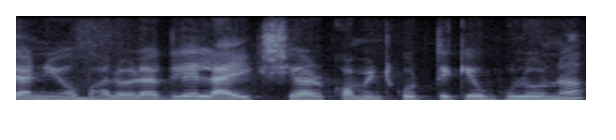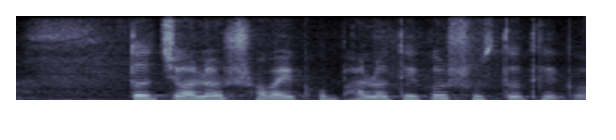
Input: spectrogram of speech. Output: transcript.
জানিও। ভালো লাগলে লাইক শেয়ার কমেন্ট করতে কেউ ভুলো না। তো চলো সবাই খুব ভালো থেকো, সুস্থ থেকো।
